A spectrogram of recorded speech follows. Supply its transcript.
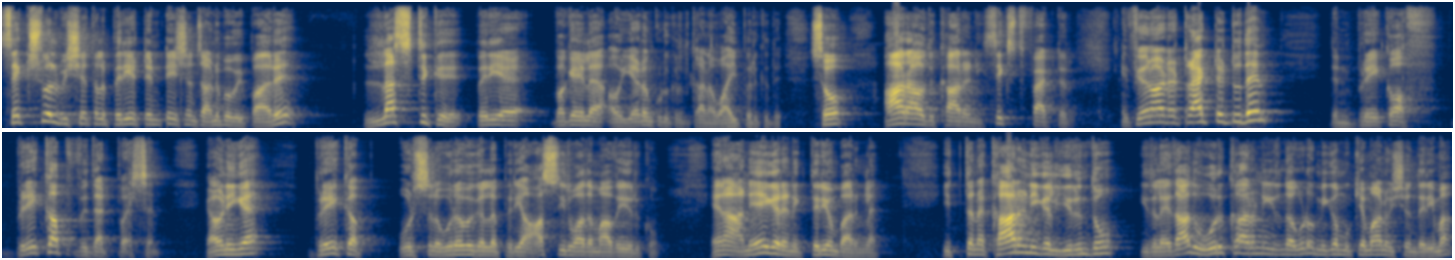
செக்ஷுவல் விஷயத்தில் பெரிய டெம்டேஷன்ஸ் அனுபவிப்பார். லஸ்ட்டுக்கு பெரிய வகையில் அவர் இடம் கொடுக்கறதுக்கான வாய்ப்பு இருக்குது. ஸோ ஆறாவது காரணி sixth factor if you not attracted to them then break off break up with that person கவனிங்க பிரேக்கப் ஒரு சில உறவுகளில் பெரிய ஆசீர்வாதமாகவே இருக்கும். ஏன்னா அநேகர் எனக்கு தெரியும் பாருங்களேன். இத்தனை காரணிகள் இருந்தும் இதில் ஏதாவது ஒரு காரணி இருந்தால் கூட மிக முக்கியமான விஷயம் தெரியுமா?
